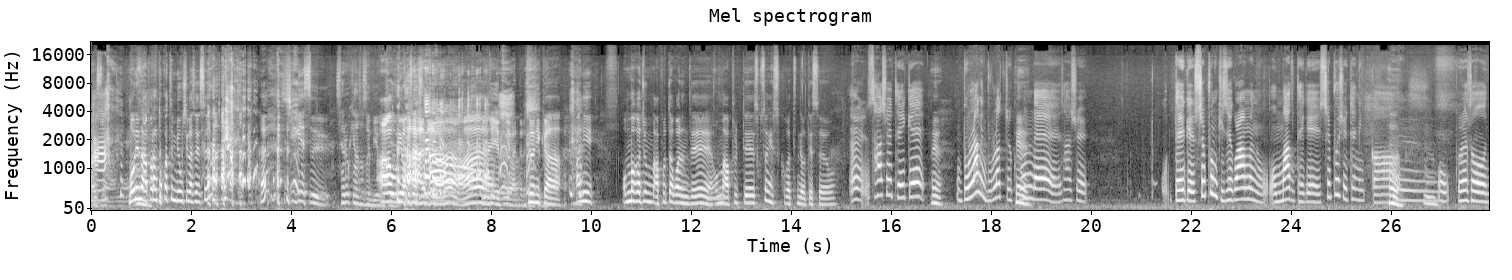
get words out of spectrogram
잘했어요. 네. 머리는 아빠랑 똑같은 미용실 가서 했어요? CBS 새롭게 하소서 미용. 아, 우리 여기서. 아, 이렇게 예쁘게 만들었어요. 그러니까 아니 엄마가 좀 아팠다고 하는데 엄마 아플 때 속상했을 것 같은데 어땠어요? 에, 사실 되게 예. 놀라긴 놀랐죠. 그런데 사실 되게 슬픈 기색을 하면 엄마도 되게 슬프실 테니까 어. 음. 어, 그래서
